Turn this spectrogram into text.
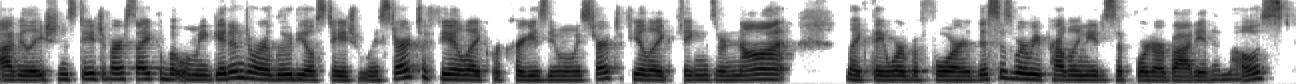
ovulation stage of our cycle. But when we get into our luteal stage, when we start to feel like we're crazy, when we start to feel like things are not like they were before, this is where we probably need to support our body the most.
